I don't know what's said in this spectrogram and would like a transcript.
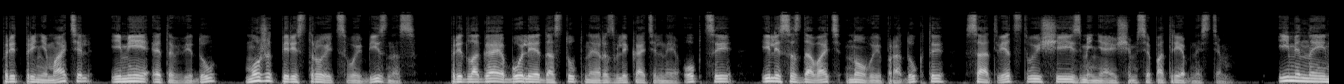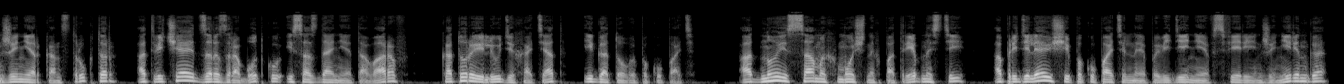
Предприниматель, имея это в виду, может перестроить свой бизнес, предлагая более доступные развлекательные опции или создавать новые продукты, соответствующие изменяющимся потребностям. Именно инженер-конструктор отвечает за разработку и создание товаров, которые люди хотят и готовы покупать. Одной из самых мощных потребностей, определяющей покупательное поведение в сфере инжиниринга,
